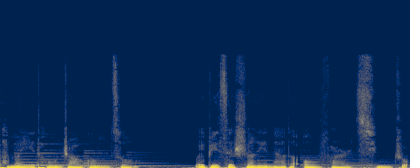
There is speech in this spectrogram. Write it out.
他们一同找工作，为彼此顺利拿到 offer 而庆祝。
